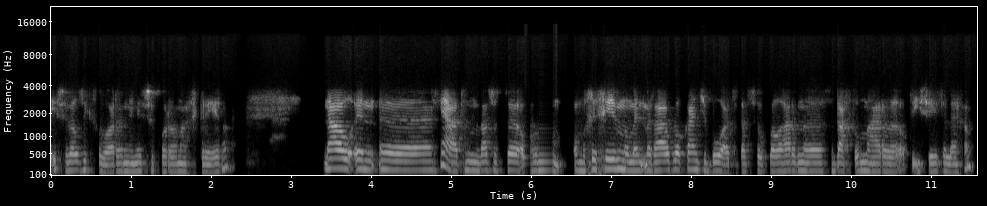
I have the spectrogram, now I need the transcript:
is ze wel ziek geworden en heeft ze corona gekregen. Nou, en ja, toen was het op een, op, een, gegeven moment met haar ook wel kantje boord. Dat ze ook wel hadden gedacht om haar op de IC te leggen.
